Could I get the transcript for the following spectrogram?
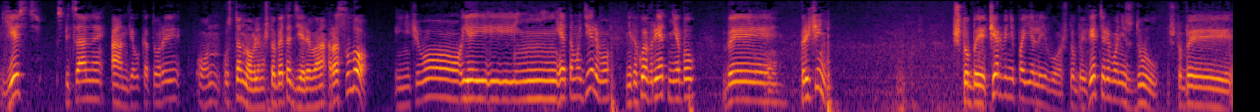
Есть специальный ангел, который он установлен, чтобы это дерево росло. И ничего, и, и, и этому дереву никакой вред не был бы причине чтобы черви не поели его, чтобы ветер его не сдул, чтобы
